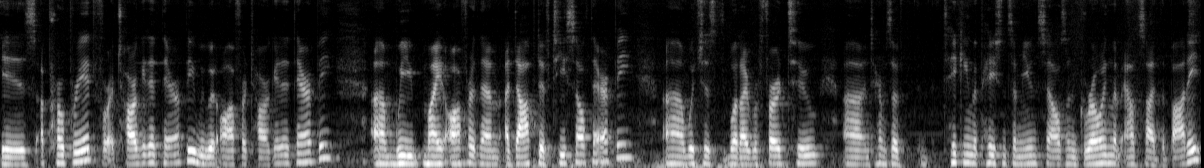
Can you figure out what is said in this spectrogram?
is appropriate for a targeted therapy, we would offer targeted therapy. Um, we might offer them adoptive T cell therapy, uh, which is what I referred to uh, in terms of taking the patient's immune cells and growing them outside the body.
